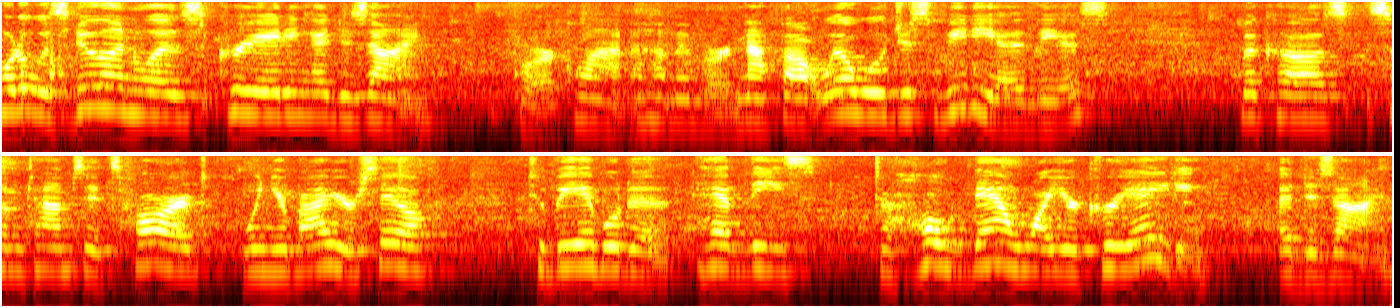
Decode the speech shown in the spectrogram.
What it was doing was creating a design for a client, a hummingbird. And I thought, well, we'll just video this because sometimes it's hard when you're by yourself to be able to have these to hold down while you're creating a design.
